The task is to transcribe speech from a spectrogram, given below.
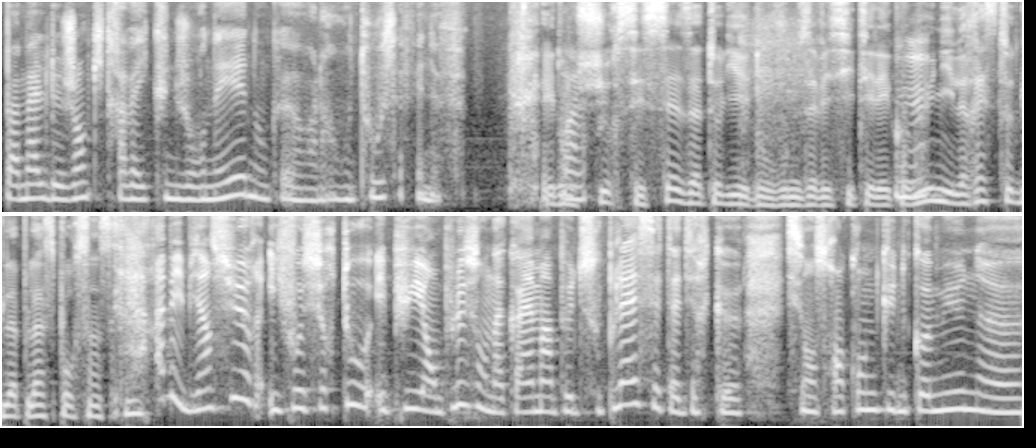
pas mal de gens qui travaillent qu'une journée, donc euh, voilà, en tout, ça fait neuf. Et donc sur ces 16 ateliers dont vous nous avez cité les communes, mhm. il reste de la place pour s'inscrire? Ah mais bien sûr, il faut surtout, et puis en plus on a quand même un peu de souplesse, c'est-à-dire que si on se rend compte qu'une commune euh,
